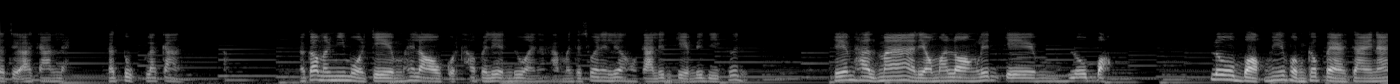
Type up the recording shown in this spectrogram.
จะเจออาการแหลกกระตุกละกัน แล้วก็มันมีโหมดเกมให้เรากดเข้าไปเล่นด้วยนะครับ มันจะช่วยในเรื่องของการเล่นเกมได้ดีขึ้น เกมถัดมาเดี๋ยวมาลองเล่นเกมโลบอกโลบอกนี่ผมก็แปลกใจนะ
